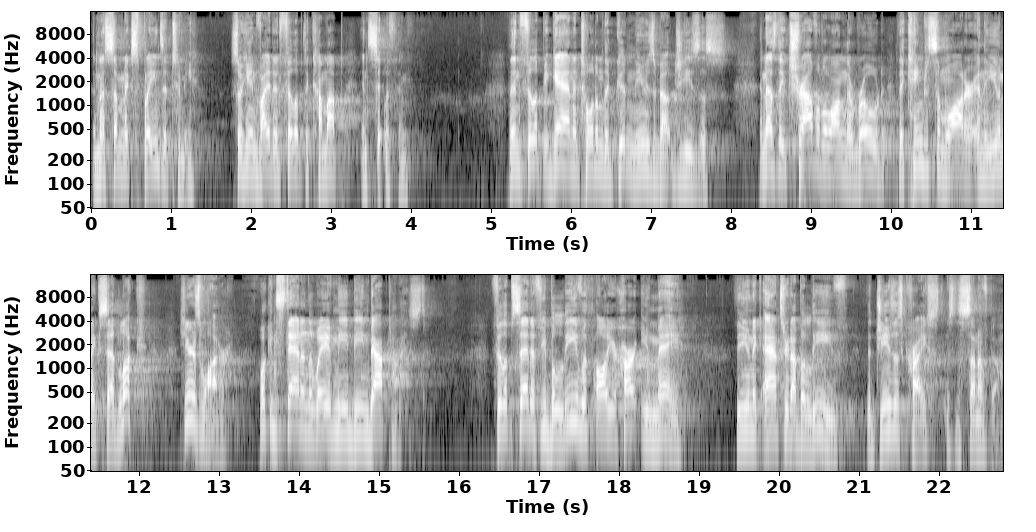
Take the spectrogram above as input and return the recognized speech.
unless someone explains it to me. So he invited Philip to come up and sit with him. Then Philip began and told him the good news about Jesus. And as they traveled along the road, they came to some water, and the eunuch said, Look, here's water. What can stand in the way of me being baptized? Philip said, If you believe with all your heart, you may. The eunuch answered, I believe that Jesus Christ is the Son of God.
